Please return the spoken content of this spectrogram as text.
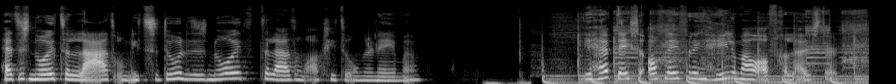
Het is nooit te laat om iets te doen. Het is nooit te laat om actie te ondernemen. Je hebt deze aflevering helemaal afgeluisterd.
